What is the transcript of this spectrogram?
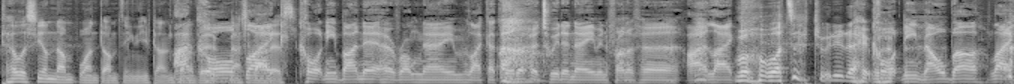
Tell us your number one dumb thing that you've done in I of called massive like artist. Courtney Barnett her wrong name. Like I called her her Twitter name in front of her. I like what's a Twitter name? Courtney Melba. Like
